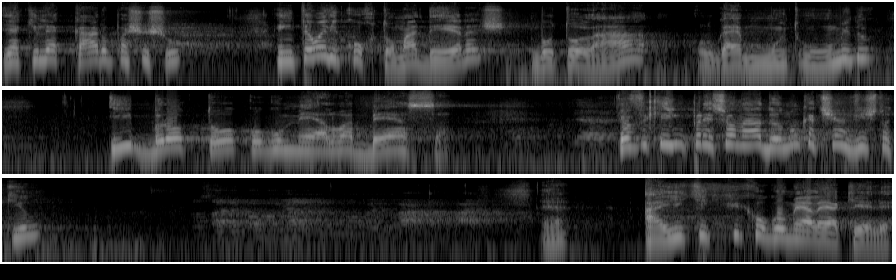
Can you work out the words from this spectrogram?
E aquilo é caro para chuchu. Então ele cortou madeiras, botou lá, o lugar é muito úmido, e brotou cogumelo à beça. Eu fiquei impressionado, eu nunca tinha visto aquilo. É. Aí que, que cogumelo é aquele?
